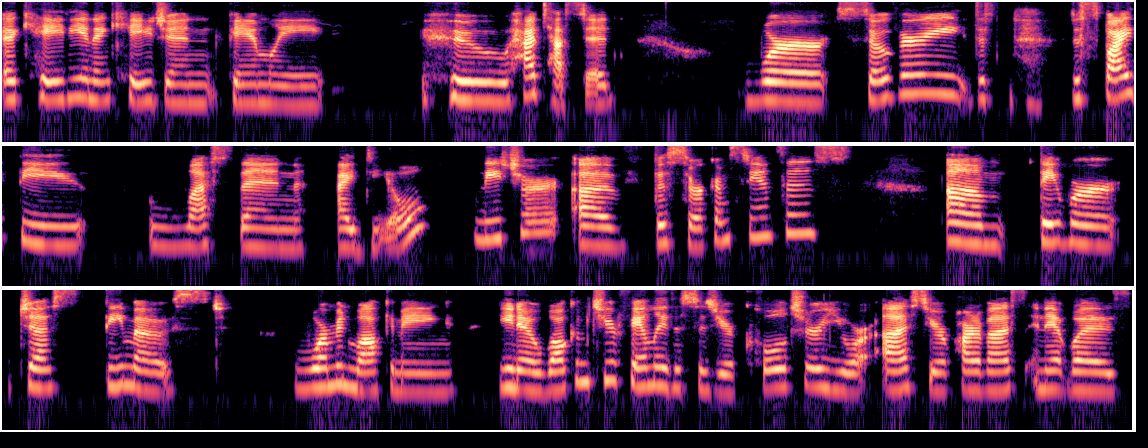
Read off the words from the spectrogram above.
Acadian and Cajun family who had tested were so very, despite the less than ideal nature of the circumstances, um, they were just the most warm and welcoming. You know, welcome to your family. This is your culture. You are us. You're a part of us. And it was,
